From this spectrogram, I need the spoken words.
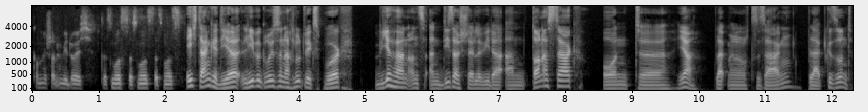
kommen wir schon irgendwie durch. Das muss, das muss, das muss. Ich danke dir. Liebe Grüße nach Ludwigsburg. Wir hören uns an dieser Stelle wieder am Donnerstag und äh, ja, bleibt mir nur noch zu sagen, bleibt gesund.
